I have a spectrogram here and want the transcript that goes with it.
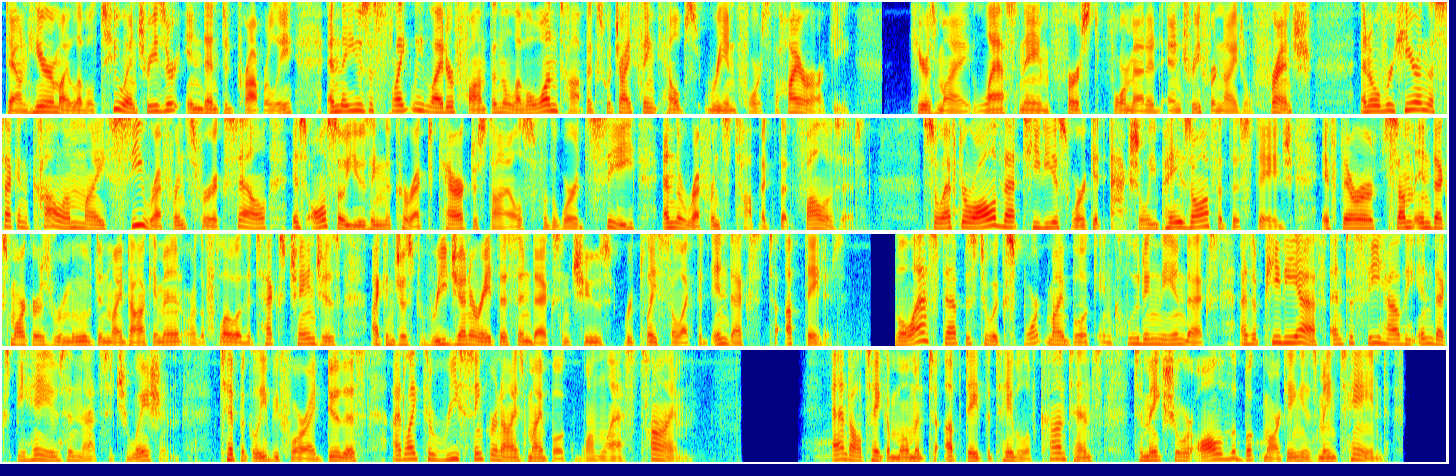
Down here, my level 2 entries are indented properly, and they use a slightly lighter font than the level 1 topics, which I think helps reinforce the hierarchy. Here's my last name first formatted entry for Nigel French. And over here in the second column, my see reference for Excel is also using the correct character styles for the word see and the reference topic that follows it. So after all of that tedious work, it actually pays off at this stage. If there are some index markers removed in my document or the flow of the text changes, I can just regenerate this index and choose Replace Selected Index to update it. The last step is to export my book, including the index, as a PDF and to see how the index behaves in that situation. Typically, before I do this, I'd like to resynchronize my book one last time. And I'll take a moment to update the table of contents to make sure all of the bookmarking is maintained.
